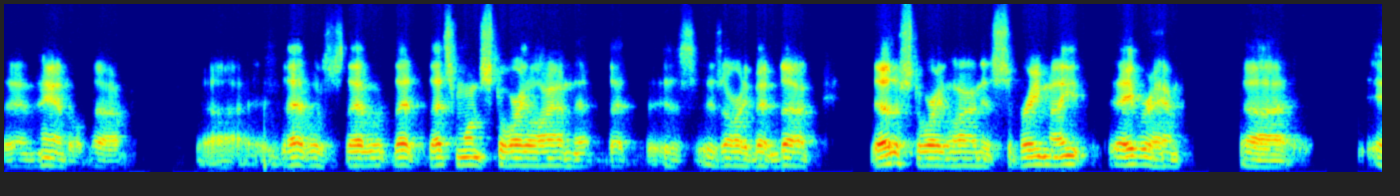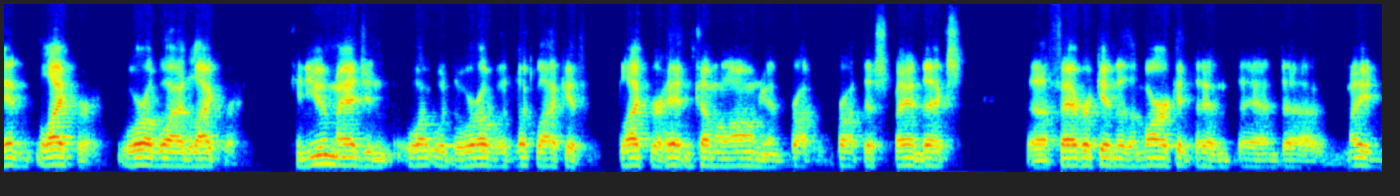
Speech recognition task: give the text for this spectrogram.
and handled. Uh, uh, that was that that that's one storyline that that is has already been done. The other storyline is Supreme Abraham uh, in Lycra worldwide lycra. Can you imagine what would the world would look like if lycra hadn't come along and brought brought this spandex uh, fabric into the market and and uh, made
